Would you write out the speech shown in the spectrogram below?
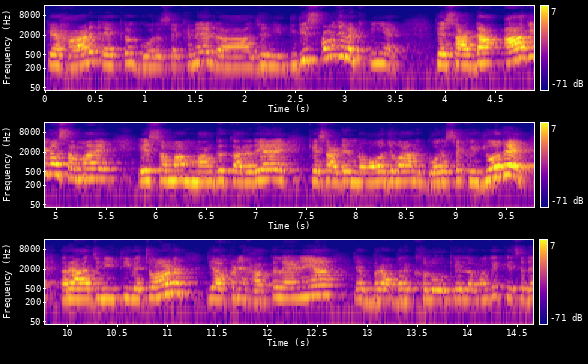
ਕਿ ਹਰ ਇੱਕ ਗੁਰਸਿੱਖ ਨੇ ਰਾਜਨੀਤੀ ਦੀ ਸਮਝ ਰੱਖਣੀ ਹੈ। ਤੇ ਸਾਡਾ ਆ ਜਿਹੜਾ ਸਮਾਂ ਹੈ, ਇਹ ਸਮਾਂ ਮੰਗ ਕਰ ਰਿਹਾ ਹੈ ਕਿ ਸਾਡੇ ਨੌਜਵਾਨ ਗੁਰਸਿੱਖ ਯੋਧੇ ਰਾਜਨੀਤੀ ਵਿੱਚ ਆਉਣ, ਜੇ ਆਪਣੇ ਹੱਕ ਲੈਣੇ ਆ ਤੇ ਬਰਾਬਰ ਖਲੋ ਕੇ ਲਵਾਂਗੇ, ਕਿਸੇ ਦੇ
